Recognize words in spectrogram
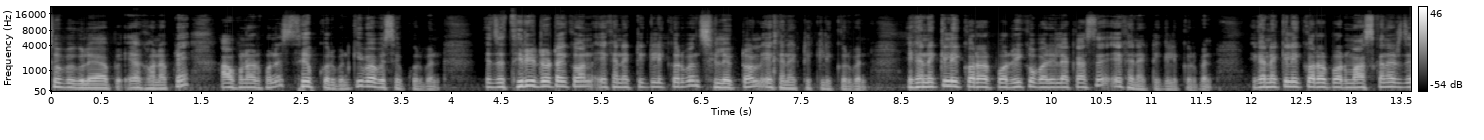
ছবিগুলো এখন আপনি আপনার ফোনে সেভ করবেন। কীভাবে সেভ করবেন? এই যে থ্রি ডট আইকন এখানে একটি ক্লিক করবেন সিলেক্ট অল এখানে একটি ক্লিক করবেন। এখানে ক্লিক করার পর রিকভারি লেখা আছে, এখানে একটি ক্লিক করবেন। এখানে ক্লিক করার পর মাঝখানের যে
